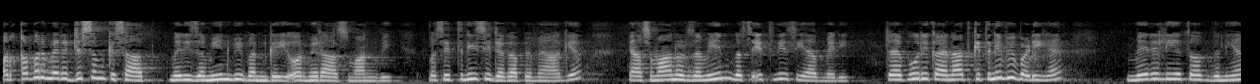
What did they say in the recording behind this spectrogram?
اور قبر میرے جسم کے ساتھ، میری زمین بھی بن گئی اور میرا آسمان بھی۔ بس اتنی سی جگہ پہ میں آ گیا۔ کہ آسمان اور زمین، بس اتنی سی اب میری۔ چاہے پوری کائنات کتنی بھی بڑی ہے میرے لیے تو اب دنیا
